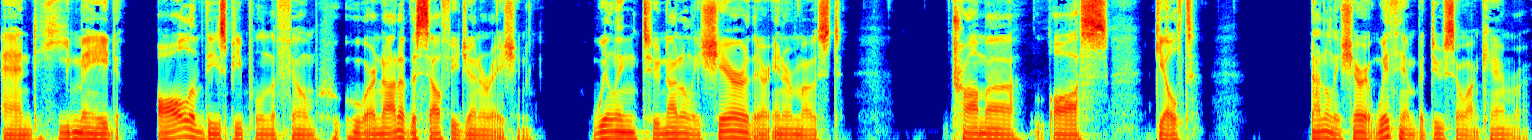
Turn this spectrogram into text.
And he made all of these people in the film who, who are not of the selfie generation willing to not only share their innermost trauma, loss, guilt, not only share it with him, but do so on camera.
